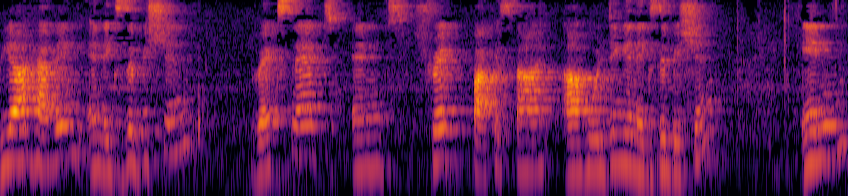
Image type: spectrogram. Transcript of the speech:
we are having an exhibition, WEXNet and SCWEC Pakistan are holding an exhibition. In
